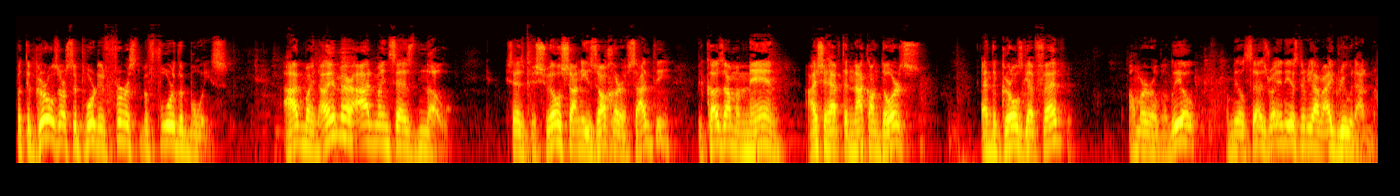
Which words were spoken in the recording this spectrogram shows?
But the girls are supported first before the boys. Admain Aymer Admain says no. He says Bishvil Shani Zachar of Sadti, because I'm a man, I should have to knock on doors, and the girls get fed. Amar Gamliel, Gamliel says, right? and I agree with Adman.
